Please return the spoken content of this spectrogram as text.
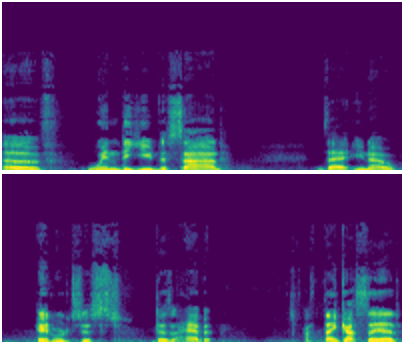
of when do you decide that, you know, Edwards just doesn't have it. I think I said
